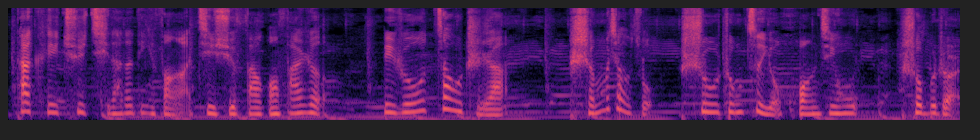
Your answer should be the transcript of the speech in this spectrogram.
它可以去其他的地方啊继续发光发热，比如造纸啊。什么叫做书中自有黄金屋？说不准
